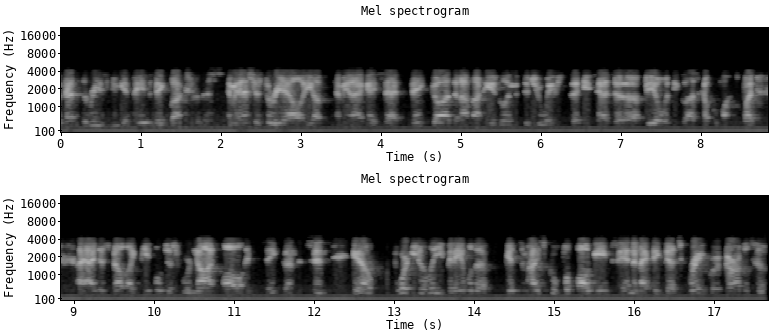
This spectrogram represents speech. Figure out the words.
But that's the reason you get paid the big bucks for this. I mean, that's just the reality of it. I mean, like I said, thank God that I'm not handling the situations that he's had to uh, deal with these last couple months. But I, I just felt like people just were not all in sync on this. And, you know, fortunately, you've been able to get some high school football games in, and I think that's great, regardless of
